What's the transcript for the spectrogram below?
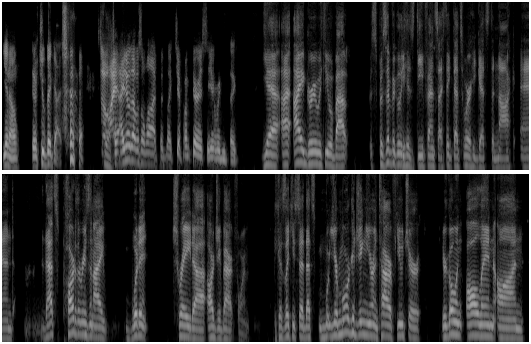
you know, they're two big guys. so. I, I, know that was a lot, but like Chip, I'm curious to hear what you think. Yeah, I, I agree with you about specifically his defense. I think that's where he gets the knock. And that's part of the reason I wouldn't trade uh, RJ Barrett for him. Because like you said, that's you're mortgaging your entire future. You're going all in on –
